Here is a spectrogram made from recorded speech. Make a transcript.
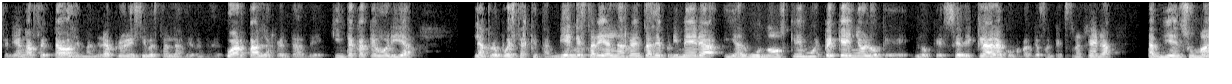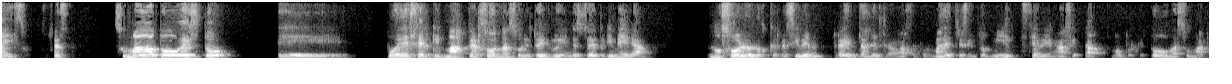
serían afectadas de manera progresiva están las de rentas de cuarta, las rentas de quinta categoría, la propuesta es que también estarían las rentas de primera y algunos, que es muy pequeño lo que, lo que se declara como renta de fuente extranjera, también suma eso. Entonces, sumado a todo esto, eh, puede ser que más personas, sobre todo incluyendo esto de primera, no solo los que reciben rentas del trabajo por más de 300 mil, se habían afectado, ¿no? porque todo va a sumar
